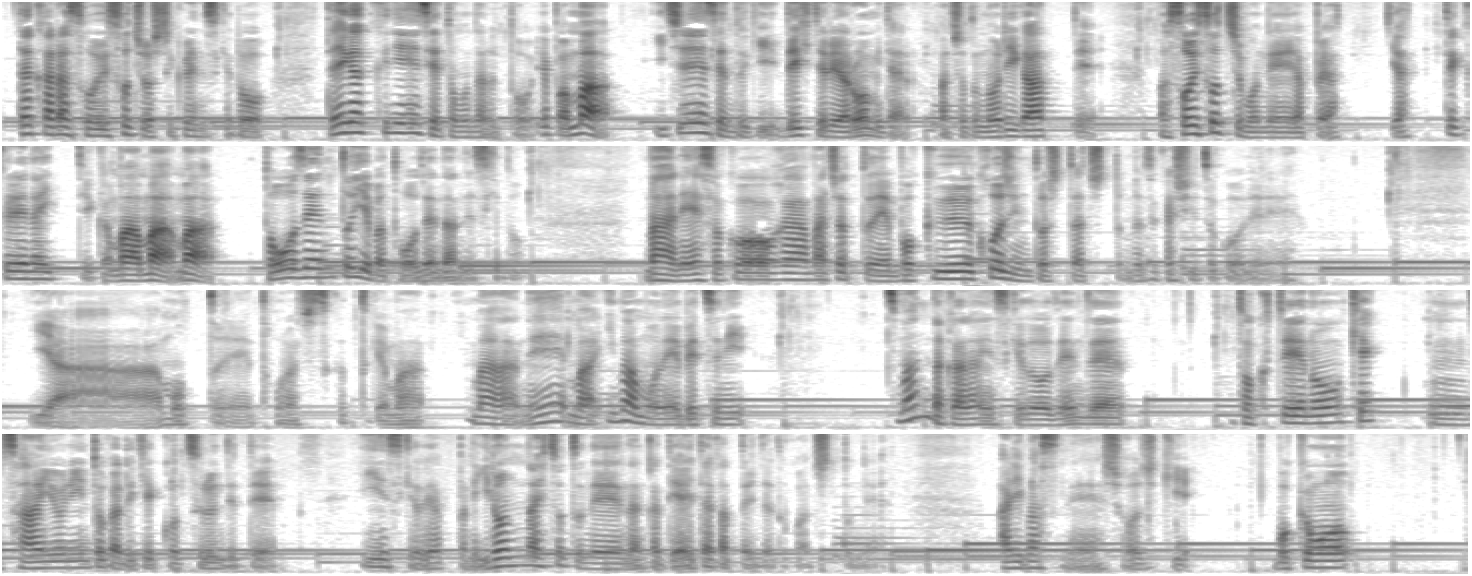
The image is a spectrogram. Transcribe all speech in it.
だからそういう措置をしてくれるんですけど大学2年生ともなるとやっぱまあ1年生の時できてるやろみたいな、まあ、ちょっとノリがあって、まあ、そういう措置もねやっぱややってくれないっていうかまあまあまあ当然といえば当然なんですけど。まあねそこがまあちょっとね僕個人としてはちょっと難しいところでね。いやもっとね友達作っときゃまあまあねまあ今もね別につまんなくはないんですけど全然特定の結、うん、34人とかで結構つるんでていいんですけどやっぱねいろんな人とねなんか出会いたかったみたいなとこはちょっとねありますね正直。僕も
